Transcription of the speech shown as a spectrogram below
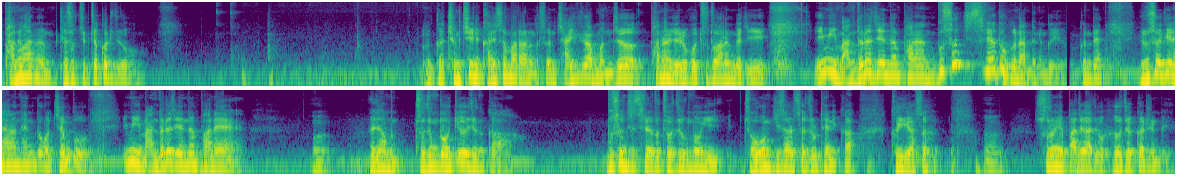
반응하면 계속 집적거리죠. 그러니까 정치인의 카리스마라는 것은 자기가 먼저 판을 열고 주도하는 거지 이미 만들어져 있는 판은 무슨 짓을 해도 그건 안 되는 거예요. 근데 윤석열이 하는 행동은 전부 이미 만들어져 있는 판에 어, 왜냐하면 조중동을 띄워주니까 무슨 짓을 해도 조중동이 좋은 기사를 써줄 테니까 거기 가서 어, 수렁에 빠져가지고 허적거리는 거예요.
